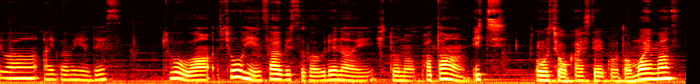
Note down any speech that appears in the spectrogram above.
ちは、相葉美恵です。今日は商品サービスが売れない人のパターン1を紹介していこうと思います。ちょ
